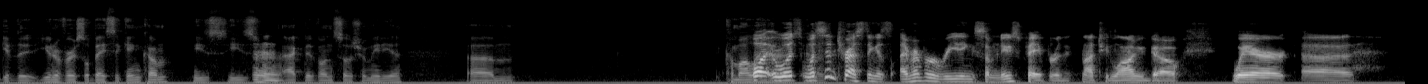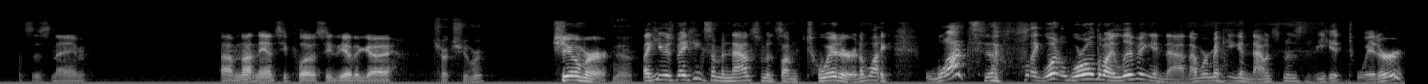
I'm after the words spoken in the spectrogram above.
give the universal basic income. He's he's Mhm. active on social media. Um, Kamala. well. Harris, What's what's interesting is I remember reading some newspaper not too long ago, where uh, what's his name? Um, not Nancy Pelosi, the other guy, Chuck Schumer? Schumer. Yeah. Like he was making some announcements on Twitter, and I'm like, "What? like, what world am I living in now? Now we're making announcements via Twitter,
